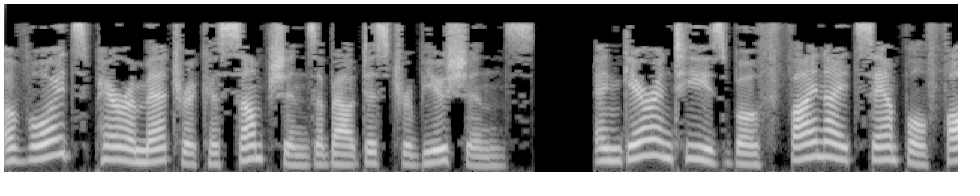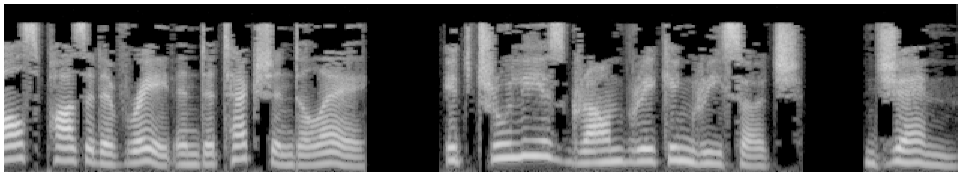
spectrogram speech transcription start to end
avoids parametric assumptions about distributions, and guarantees both finite sample false positive rate and detection delay. It truly is groundbreaking research. Jen.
